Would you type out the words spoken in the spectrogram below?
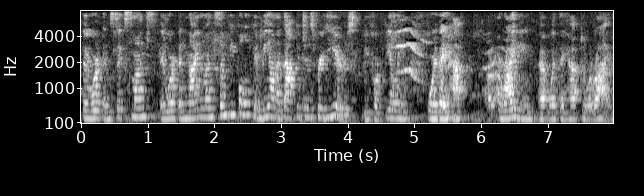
they work in six months, they work in nine months. Some people can be on adaptogens for years before feeling where they have, arriving at what they have to arrive.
